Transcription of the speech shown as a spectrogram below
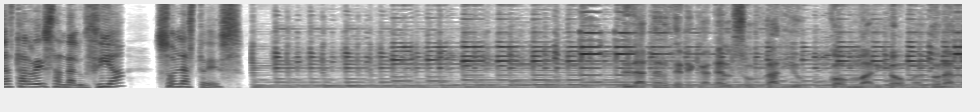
Buenas tardes, Andalucía. Son las 3. La tarde de Canal Sur Radio con Mariló Maldonado.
